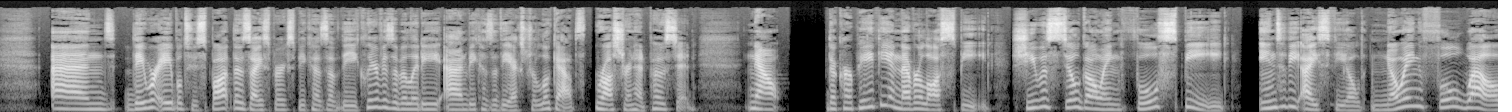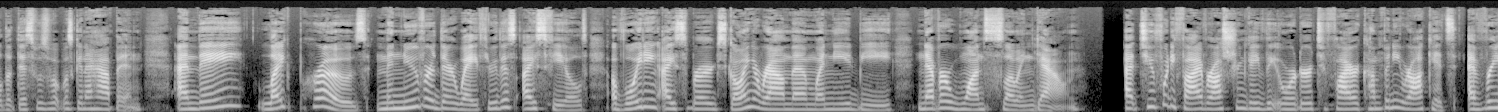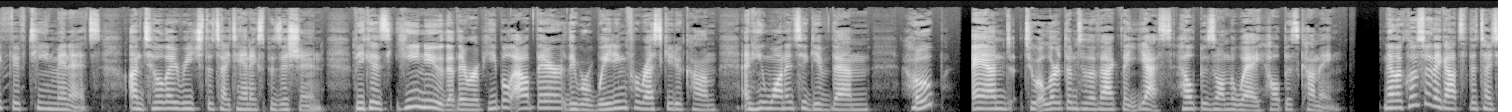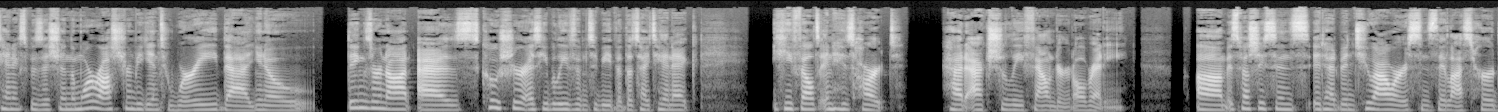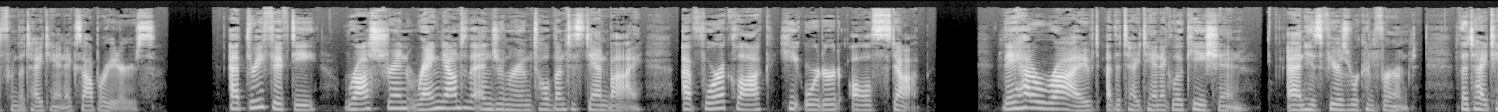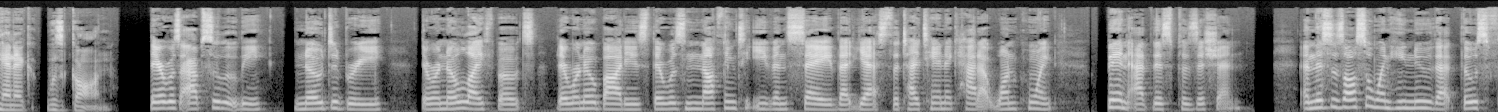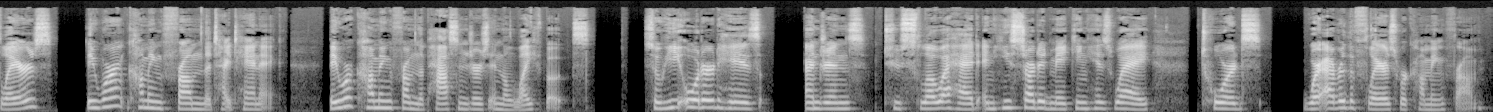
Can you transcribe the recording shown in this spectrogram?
and they were able to spot those icebergs because of the clear visibility and because of the extra lookouts Rostron had posted. Now, the Carpathia never lost speed. She was still going full speed into the ice field, knowing full well that this was what was going to happen. And they, like pros, maneuvered their way through this ice field, avoiding icebergs, going around them when need be, never once slowing down. At 2:45, Rostron gave the order to fire company rockets every 15 minutes until they reached the Titanic's position because he knew that there were people out there, they were waiting for rescue to come, and he wanted to give them hope and to alert them to the fact that yes, help is on the way, help is coming. Now, the closer they got to the Titanic's position, the more Rostron began to worry that, you know, things are not as kosher as he believes them to be, that the Titanic, he felt in his heart, had actually foundered already, um, especially since it had been two hours since they last heard from the Titanic's operators. At 3:50, Rostron rang down to the engine room, told them to stand by. At four o'clock, he ordered all stop. They had arrived at the Titanic location, and his fears were confirmed. The Titanic was gone. There was absolutely no debris. There were no lifeboats. There were no bodies. There was nothing to even say that, yes, the Titanic had at one point been at this position. And this is also when he knew that those flares, they weren't coming from the Titanic. They were coming from the passengers in the lifeboats. So he ordered his engines to slow ahead and he started making his way towards wherever the flares were coming from.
